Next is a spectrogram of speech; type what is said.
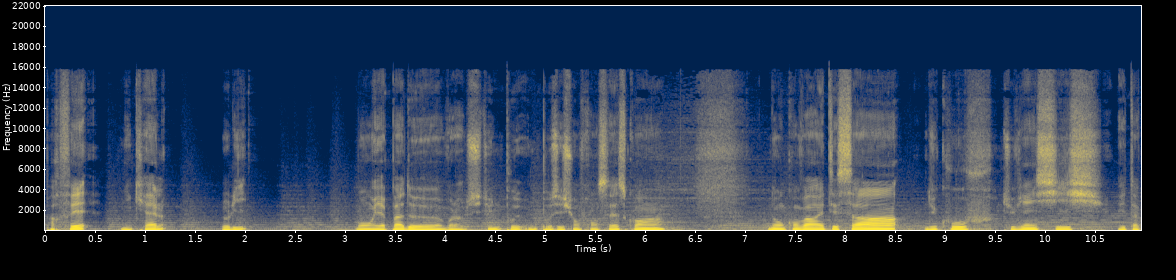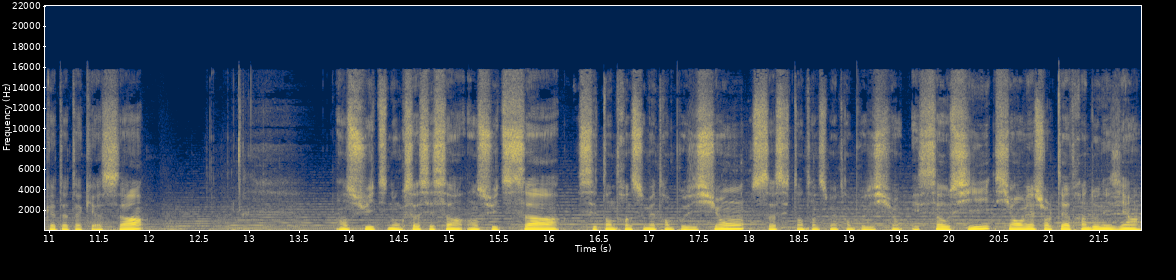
Parfait, nickel, joli. Bon, il n'y a pas de... Voilà, c'est une, une, possession française quoi. Hein. Donc on va arrêter ça. Du coup, tu viens ici et t'as qu'à t'attaquer à ça. Ensuite, donc ça c'est ça. Ensuite, ça c'est en train de se mettre en position. Ça c'est en train de se mettre en position. Et ça aussi. Si on revient sur le théâtre indonésien,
